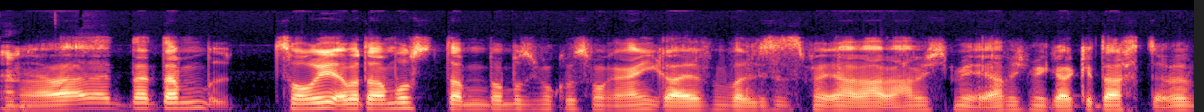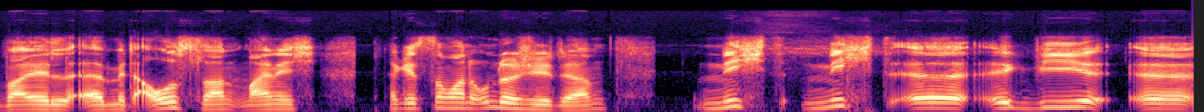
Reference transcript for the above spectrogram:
Ähm, Ja, da, da, sorry, aber da muss, da, da muss ich mal kurz mal reingreifen, weil das ist ja, habe ich mir, habe ich mir gerade gedacht, äh, weil äh, mit Ausland meine ich, da gibt es nochmal einen Unterschied, ja. Nicht, nicht äh, irgendwie, äh,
